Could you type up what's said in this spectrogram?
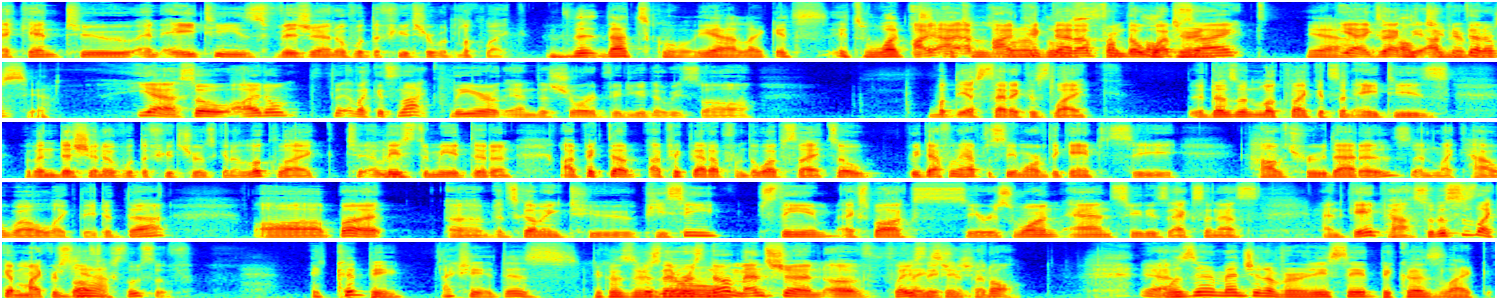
akin to an 80s vision of what the future would look like. Th- that's cool. Yeah, like it's it's what I it I, I one of picked that up from like, the altern- website. Yeah, Yeah, exactly. I picked that up- Yeah, Yeah, so I don't th- like it's not clear in the short video that we saw what the aesthetic is like. It doesn't look like it's an 80s rendition of what the future is going to look like. To at mm-hmm. least to me, it didn't. I picked up I picked that up from the website. So we definitely have to see more of the game to see how true that is and like how well like they did that. Uh, but um, it's coming to PC, Steam, Xbox Series One, and Series X and S, and Game Pass. So this is like a Microsoft Yeah. exclusive. it could be. Actually, it is because there's there no, was no mention of PlayStation, PlayStation. at all. Yeah, Was there a mention of a release date? Because like,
